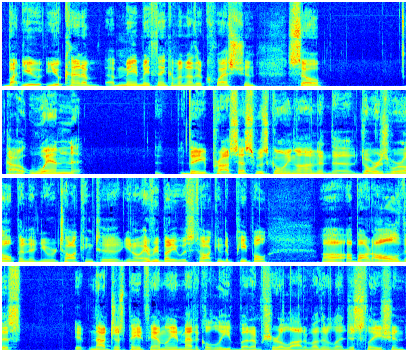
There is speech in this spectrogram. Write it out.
but you, you kind of made me think of another question. So uh, when the process was going on and the doors were open and you were talking to you know everybody was talking to people uh, about all of this it- not just paid family and medical leave but i'm sure a lot of other legislation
